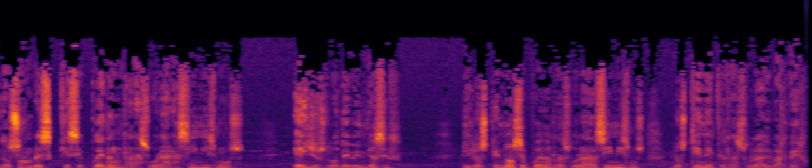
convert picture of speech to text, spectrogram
los hombres que se pueden rasurar a sí mismos, ellos lo deben de hacer. Y los que no se pueden rasurar a sí mismos, los tiene que rasurar el barbero.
